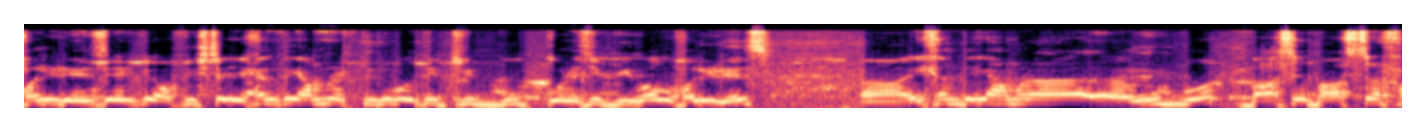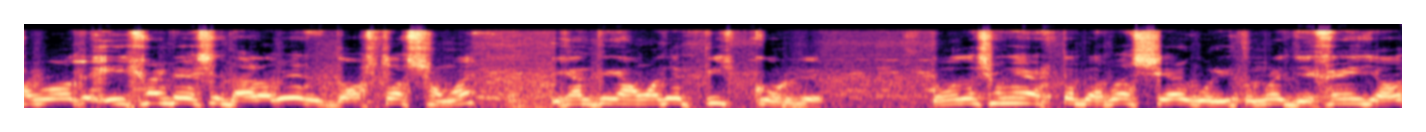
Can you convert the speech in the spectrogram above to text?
হলিডেজ এর যে অফিসটা যেখান থেকে আমরা তিরুপতি ট্রিপ বুক করেছি বিভব হলিডেজ এখান থেকে আমরা উঠবো বাসে বাসটা সম্ভবত এইখানটা এসে দাঁড়াবে দশটার সময়। এখান থেকে আমাদের পিক করবে। তোমাদের সঙ্গে একটা ব্যাপার শেয়ার করি। তোমরা যেখানেই যাও,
